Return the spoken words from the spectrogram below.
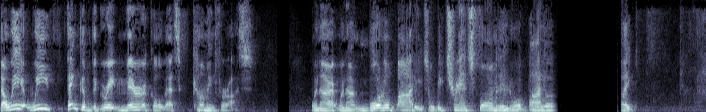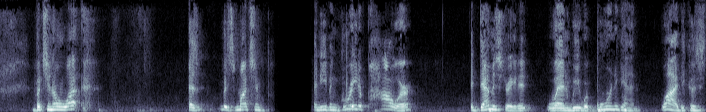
Now we we think of the great miracle that's coming for us when our when our mortal bodies will be transformed into a body like but you know what as, as much an even greater power it demonstrated when we were born again. Why? Because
